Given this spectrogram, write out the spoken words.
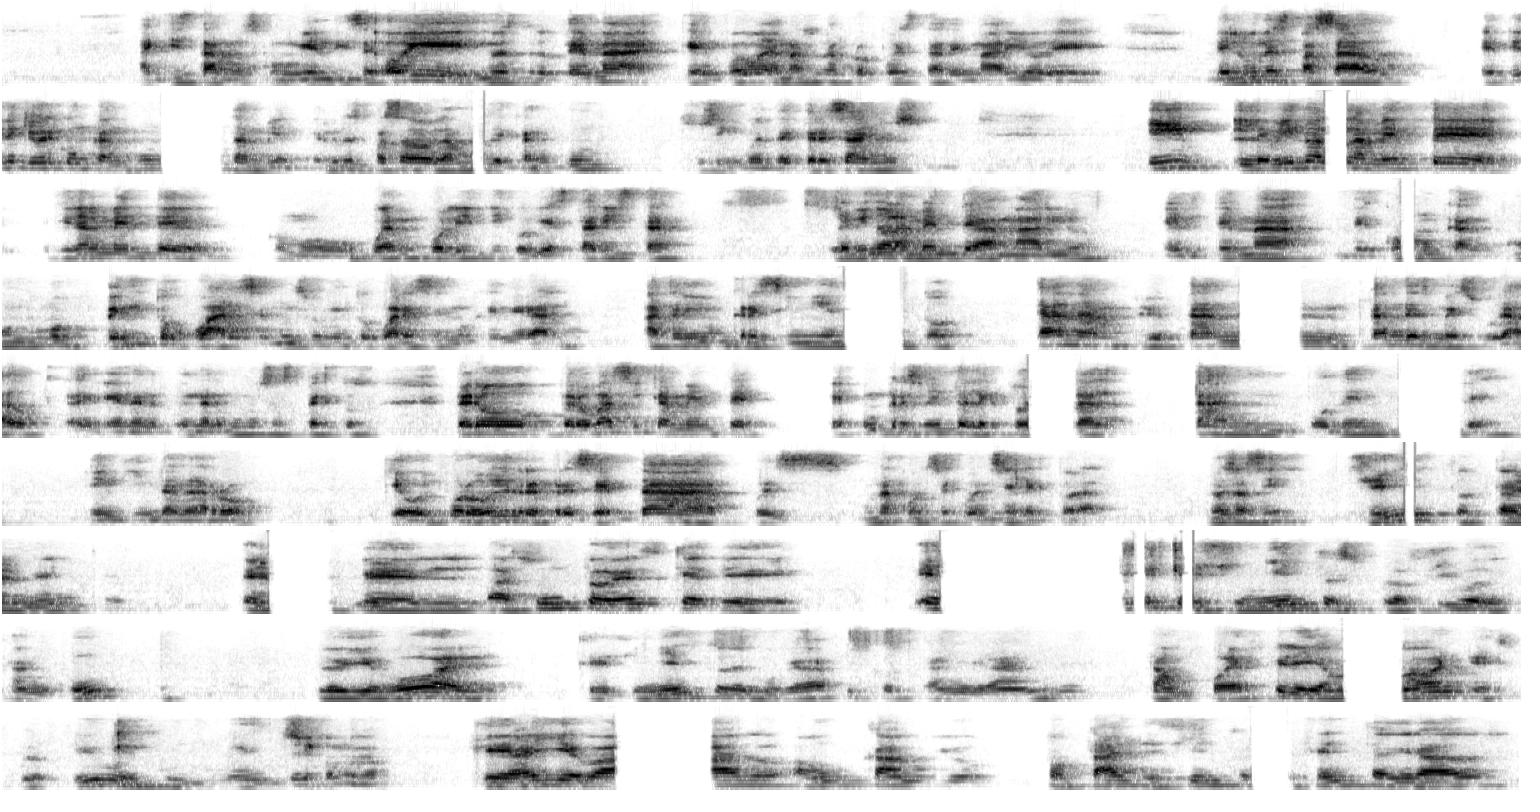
Aquí estamos, como bien dice. Hoy nuestro tema, que fue además una propuesta de Mario de, de lunes pasado, eh, tiene que ver con Cancún también. El lunes pasado hablamos de Cancún, sus 53 años, y le vino a la mente finalmente como buen político y estadista, le vino a la mente a Mario el tema de cómo Cancún, como Benito Juárez, el municipio Benito Juárez en lo general, ha tenido un crecimiento tan amplio, tan, tan desmesurado en, en algunos aspectos, pero, pero básicamente eh, un crecimiento electoral tan imponente en Quintana Roo, que hoy por hoy representa pues una consecuencia electoral. ¿No es así? Sí, totalmente. El asunto es que de ese crecimiento explosivo de Cancún lo llevó al crecimiento demográfico tan grande, tan fuerte, le llamaban explosivo en su momento, que ha llevado a un cambio total de 180 grados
